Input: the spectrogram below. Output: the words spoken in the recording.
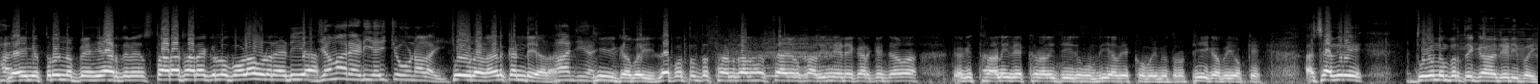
ਹਾਂ। ਨਹੀਂ ਮਿੱਤਰੋ 90000 ਦੇ ਵਿੱਚ 17 18 ਕਿਲੋ ਬੋਲਾ ਹੁਣ ਰੈਡੀ ਆ। ਜਮਾ ਰੈਡੀ ਆਈ ਚੋਣ ਵਾਲਾ ਜੀ। ਚੋਣ ਵਾਲਾ ਕੰਡੇ ਵਾਲਾ। ਹਾਂਜੀ, ਹਾਂਜੀ। ਠੀਕ ਆ ਬਾਈ। ਲੈ ਪੁੱਤ ਤਾਂ ਥਣ ਦਾ ਹਿੱਸਾ ਜੋ ਦੀ ਨੇੜੇ ਕਰਕੇ ਜਾਵਾਂ। ਕਿਉਂਕਿ ਥਾਣ ਹੀ ਵੇਖਣ ਵਾਲੀ ਚੀਜ਼ ਹੁੰਦੀ ਆ ਵੇਖੋ ਬਾਈ ਮਿੱਤਰੋ। ਠੀਕ ਆ ਬਾਈ ਓਕੇ। ਅੱਛਾ ਵੀਰੇ ਦੋ ਨੰਬਰ ਤੇ ਗਾਂ ਜਿਹੜੀ ਬਾਈ।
